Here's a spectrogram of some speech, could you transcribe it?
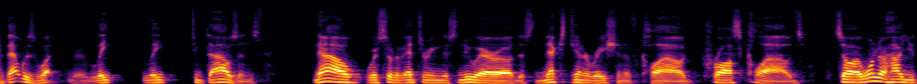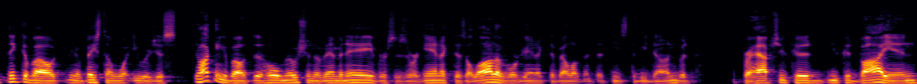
that was what late late 2000s. Now we're sort of entering this new era, this next generation of cloud, cross clouds, So I wonder how you think about, you know, based on what you were just talking about, the whole notion of M&A versus organic. There's a lot of organic development that needs to be done, but perhaps you could you could buy in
